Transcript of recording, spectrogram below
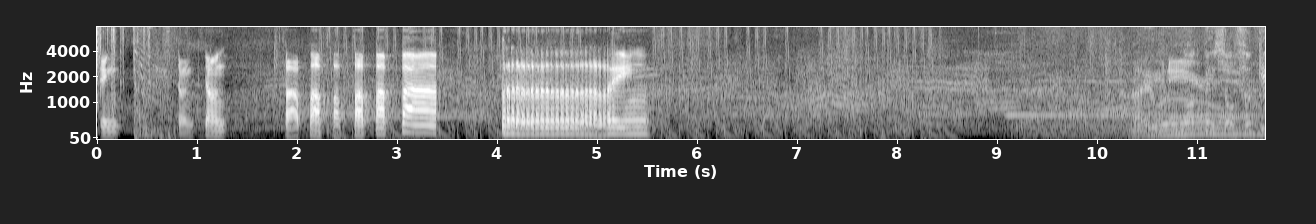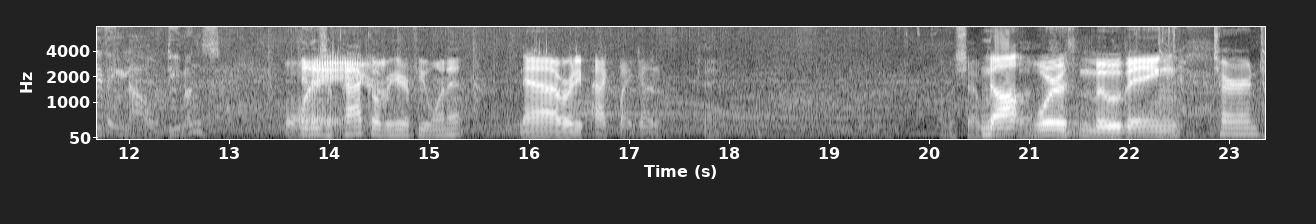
Ding, dunk, dunk, ba ba ba ba ba ba. Brrrring. I will not be so forgiving now, demons. Hey, there's a pack over here if you want it. Nah, I've already packed my gun. Okay. I wish I would Not uh, worth moving. turned.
